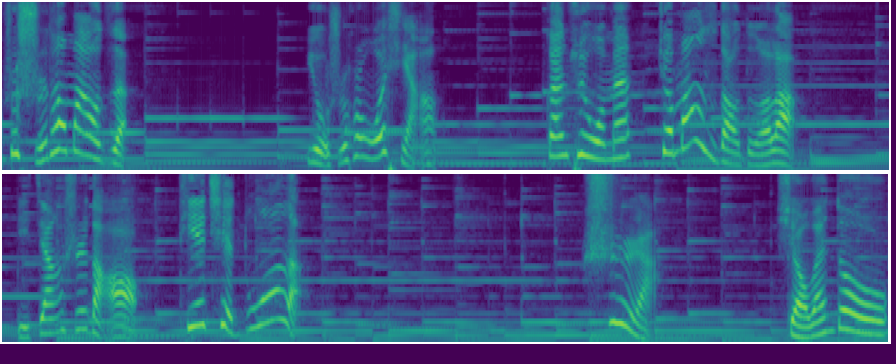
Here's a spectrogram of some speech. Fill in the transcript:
是石头帽子。有时候我想，干脆我们叫帽子岛得了，比僵尸岛贴切多了。是啊，小豌豆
